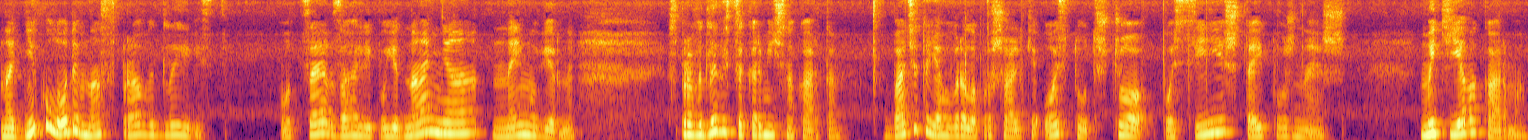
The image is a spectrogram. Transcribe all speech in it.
На дні колоди в нас справедливість. Оце взагалі поєднання неймовірне. Справедливість це кармічна карта. Бачите, я говорила про шальки. Ось тут, що посієш, те й пожнеш. Миттєва карма.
